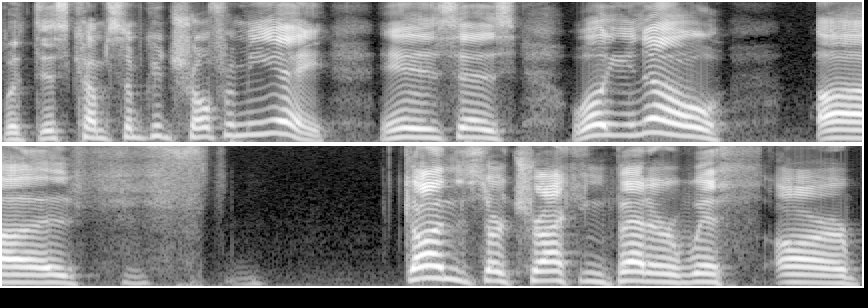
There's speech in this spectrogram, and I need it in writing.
with this comes some control from EA." It says, "Well, you know, uh." f- Guns are tracking better with our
